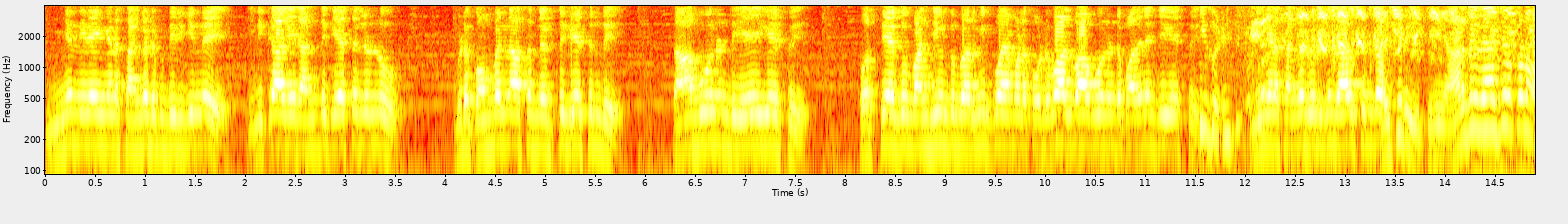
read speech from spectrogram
ഇങ്ങനെ ഇങ്ങനെ സംഘടിപ്പിട്ടിരിക്കുന്നേ? എനിക്കാകെ രണ്ട് കേസല്ലേ ഉള്ളൂ. ഇവിടെ കൊമ്പൻ നാസറിന് എട്ട് കേസുണ്ട്. സാബുവിനുണ്ട് ഏഴ് കേസ്. കുറച്ചു നേരത്തെ മുമ്പ് അഞ്ചു മിനിറ്റ് ഇറങ്ങിപ്പോയ നമ്മളെ കൊടുവാൾ ബാബുവിനുണ്ട് പതിനഞ്ച് കേസ്. ഇങ്ങനെ സംഘടിപ്പിക്കേണ്ട ആവശ്യമുണ്ടോ? ശരി. പിന്നെ ഞാനതിൽ രാജിവെക്കണോ?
